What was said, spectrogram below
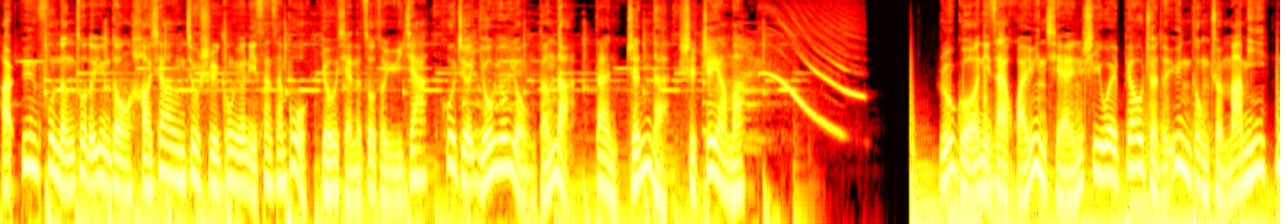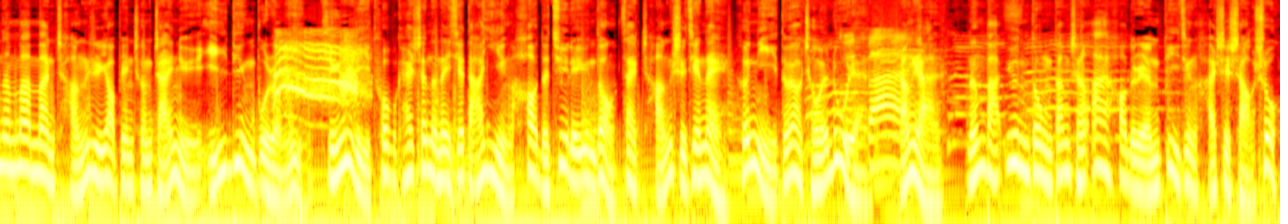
而孕妇能做的运动，好像就是公园里散散步，悠闲的做做瑜伽或者游游泳等等。但真的是这样吗？如果你在怀孕前是一位标准的运动准妈咪，那漫漫长日要变成宅女一定不容易。平日里脱不开身的那些打引号的剧烈运动，在长时间内和你都要成为路人。当然，能把运动当成爱好的人毕竟还是少数。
